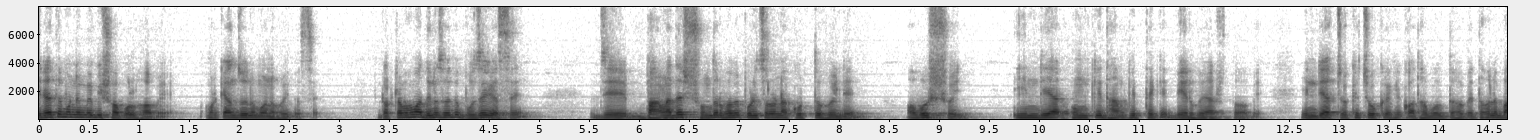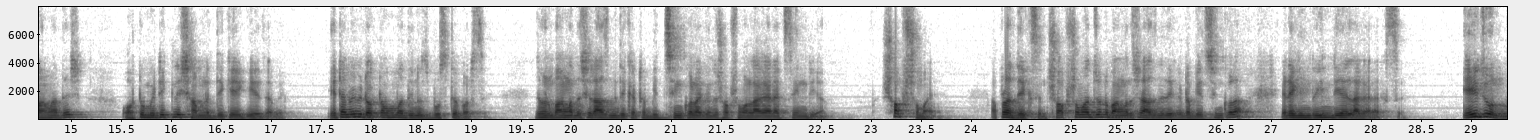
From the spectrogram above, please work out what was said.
এটাতে মনে মেবি সফল হবে। আমার কেন জন্য মনে হইতেছে। ডক্টর মোহাম্মদ ইউনুস হয়তো বুঝে গেছে যে বাংলাদেশ সুন্দরভাবে পরিচালনা করতে হইলে অবশ্যই ইন্ডিয়ার হুমকি ধামকির থেকে বের হয়ে আসতে হবে। ইন্ডিয়ার চোখে চোখ রেখে কথা বলতে হবে, তাহলে বাংলাদেশ অটোমেটিকলি সামনের দিকে এগিয়ে যাবে। এটা মেবি ডক্টর মোহাম্মদ ইউনুস বুঝতে পারছে। যেমন বাংলাদেশের রাজনৈতিক একটা বিশৃঙ্খলা কিন্তু সবসময় লাগায় রাখছে ইন্ডিয়া। সব সময় আপনারা দেখছেন সব সময়ের জন্য বাংলাদেশের রাজনৈতিক একটা বিশৃঙ্খলা এটা কিন্তু ইন্ডিয়ায় লাগায় রাখছে। এই জন্য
